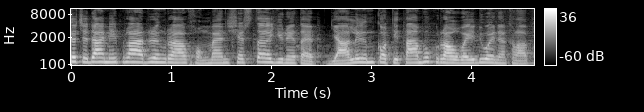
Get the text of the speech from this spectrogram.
พื่อจะได้ไม่พลาดเรื่องราวของแมนเชสเตอร์ยูไนเต็ดอย่าลืมกดติดตามพวกเราไว้ด้วยนะครับ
